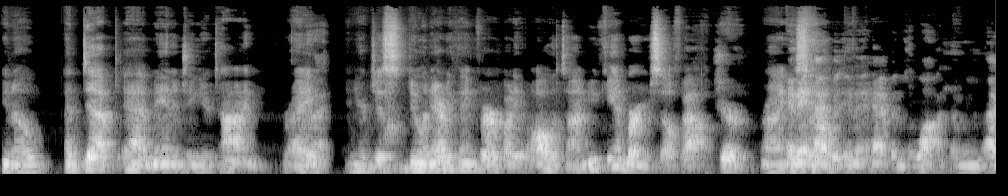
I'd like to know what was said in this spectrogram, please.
you know adept at managing your time, right? Right. And you're just doing everything for everybody all the time. You can burn yourself out, Sure. right? And it So- happens and it happens a lot. I mean, I,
